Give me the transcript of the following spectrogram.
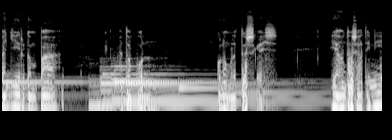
banjir, gempa ataupun gunung meletus guys. Ya untuk saat ini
